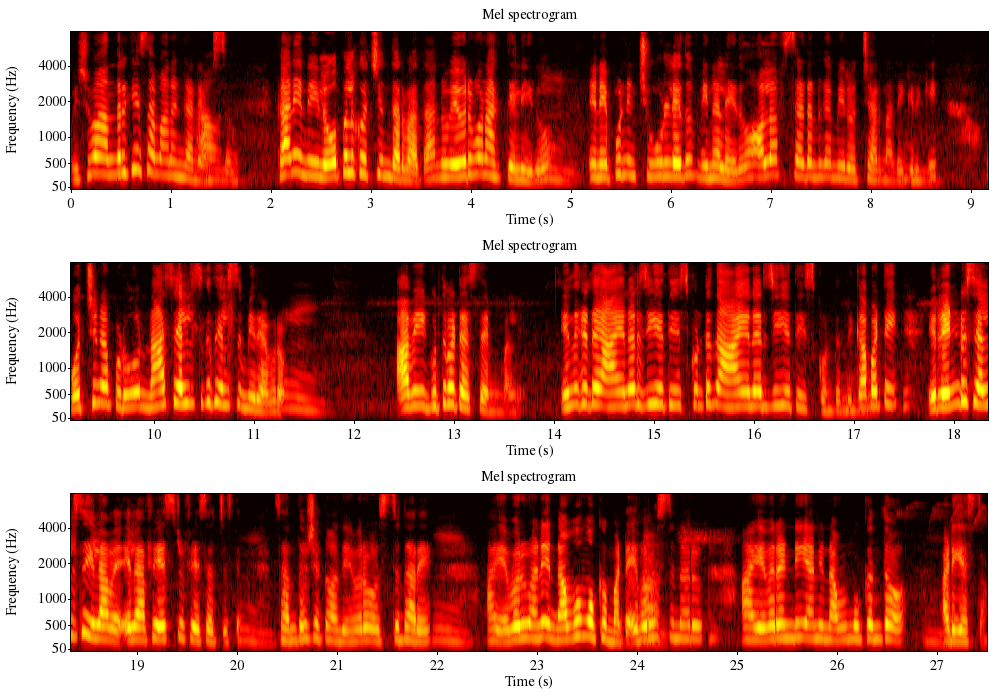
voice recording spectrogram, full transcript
విశ్వం అందరికీ సమానంగానే. వస్తుంది. కానీ నీ లోపలికి వచ్చిన తర్వాత నువ్వెవరివో నాకు తెలియదు నేను ఎప్పుడు నేను చూడలేదు వినలేదు. ఆల్ ఆఫ్ సడన్గా మీరు వచ్చారు నా దగ్గరికి. వచ్చినప్పుడు నా సెల్స్కి తెలుసు మీరు ఎవరో ఉమ్, అవి గుర్తుపెట్టేస్తాయి మిమ్మల్ని. ఎందుకంటే ఆ ఎనర్జీయే తీసుకుంటుంది ఆ ఎనర్జీయే తీసుకుంటుంది. కాబట్టి ఈ రెండు సెల్స్ ఇలా ఇలా ఫేస్ టు ఫేస్ వచ్చేస్తాయి. సంతోషంగా ఉంది ఎవరో వస్తున్నారే. ఆ ఎవరు అని నవ్వు ముఖం అన్నమాట ఎవరు. వస్తున్నారు? ఆ ఎవరండి అని నవ్వు ముఖంతో అడిగేస్తాం.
